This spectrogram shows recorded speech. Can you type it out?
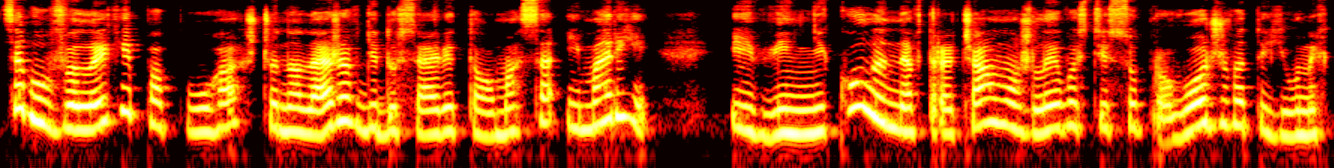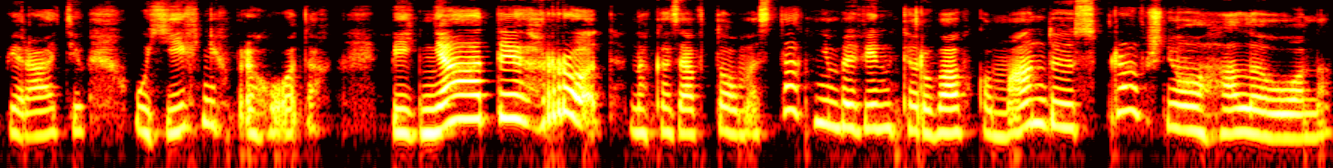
Це був великий папуга, що належав дідусеві Томаса і Марі, і він ніколи не втрачав можливості супроводжувати юних піратів у їхніх пригодах. Підняти грот, наказав Томас, так ніби він керував командою справжнього галеона.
